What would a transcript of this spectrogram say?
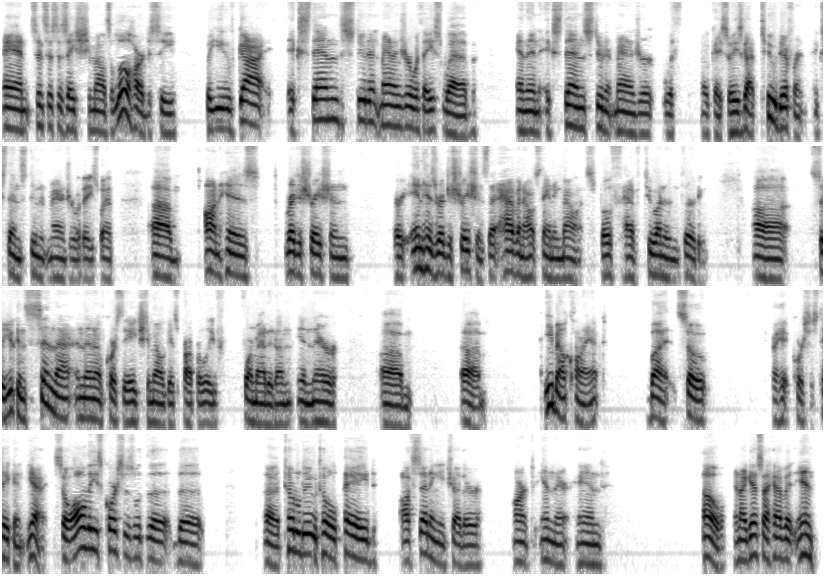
and since this is HTML, it's a little hard to see, but you've got extend student manager with Ace Web and then extend student manager with, okay, so he's got two different extend student manager with Ace Web um, on his registration or in his registrations that have an outstanding balance. Both have 230. Uh, so you can send that, and then of course the HTML gets properly formatted on in their um, um, email client. But so if I hit courses taken, yeah. So all these courses with the the uh, total due, total paid, offsetting each other aren't in there. And oh, and I guess I have it in.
